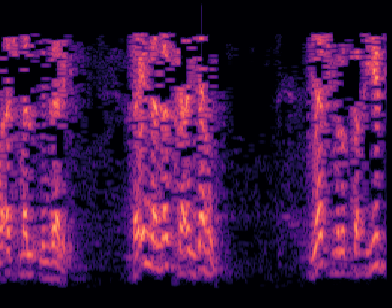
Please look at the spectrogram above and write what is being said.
وأشمل من ذلك. فإن النسخ عندهم يشمل التقييد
